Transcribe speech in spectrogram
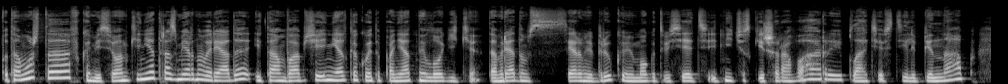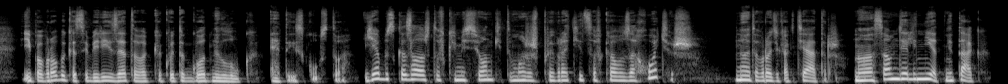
Потому что в комиссионке нет размерного ряда, и там вообще нет какой-то понятной логики. Там рядом с серыми брюками могут висеть этнические шаровары, платья в стиле пинап, и попробуй-ка собери из этого какой-то годный лук. Это искусство. Я бы сказала, что в комиссионке ты можешь превратиться в кого захочешь, но это вроде как театр. Но на самом деле нет, не так.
